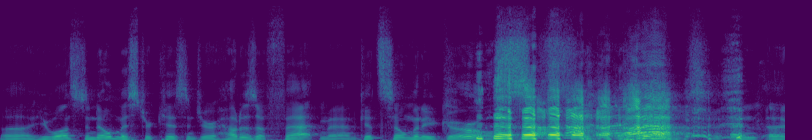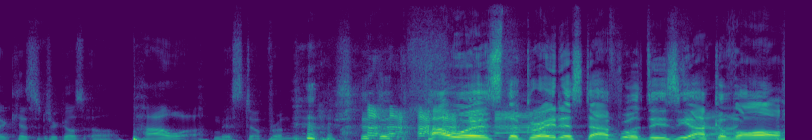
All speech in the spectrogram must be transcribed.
uh, "He wants to know, Mr. Kissinger, how does a fat man get so many girls?" and uh, Kissinger goes, "Oh, power, Mr. Premier." Power is the greatest aphrodisiac of all.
